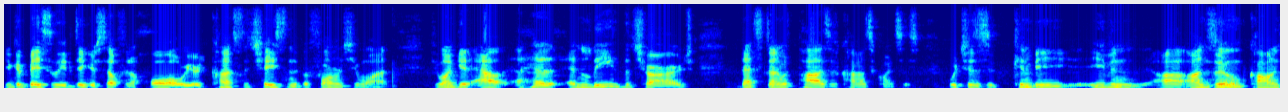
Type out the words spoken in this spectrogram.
you could basically dig yourself in a hole where you're constantly chasing the performance you want. If you want to get out ahead and lead the charge, that's done with positive consequences, which is can be even uh, on Zoom, calling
